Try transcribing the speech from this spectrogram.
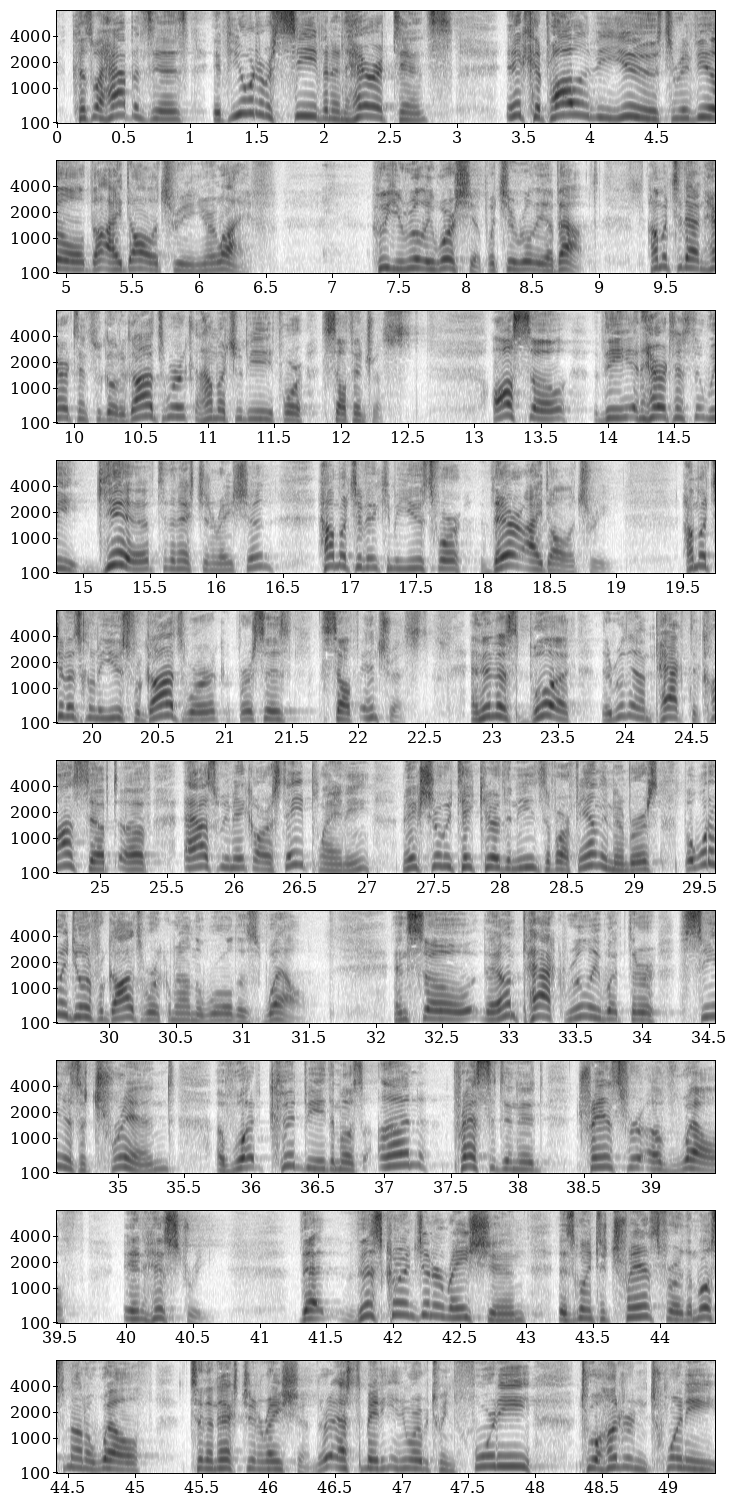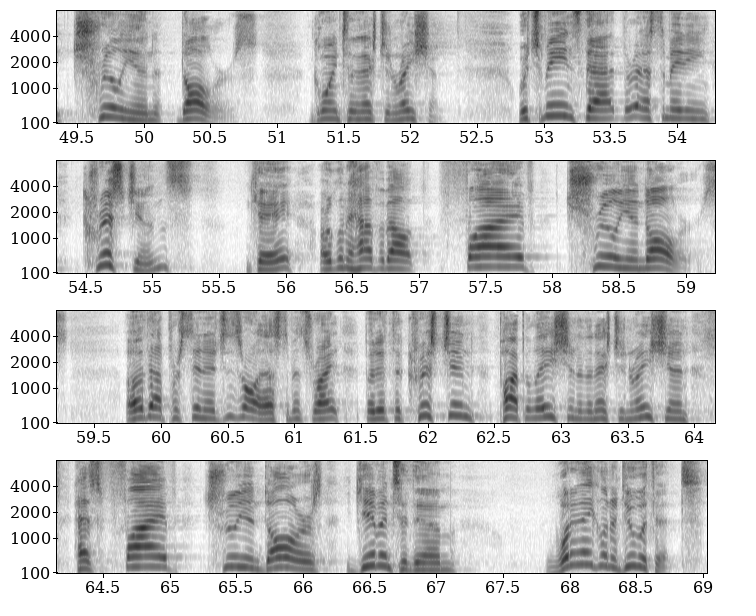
Because what happens is, if you were to receive an inheritance, it could probably be used to reveal the idolatry in your life, who you really worship, what you're really about. How much of that inheritance would go to God's work, and how much would be for self interest. Also, the inheritance that we give to the next generation, how much of it can be used for their idolatry? How much of it's going to be used for God's work versus self interest? And in this book, they really unpack the concept of as we make our estate planning, make sure we take care of the needs of our family members, but what are we doing for God's work around the world as well? And so they unpack really what they're seeing as a trend of what could be the most unprecedented transfer of wealth in history. That this current generation is going to transfer the most amount of wealth to the next generation. They're estimating anywhere between 40 to 120 trillion dollars going to the next generation, which means that they're estimating Christians, okay, are going to have about 5 trillion dollars. Of that percentage, these are all estimates, right? But if the Christian population in the next generation has $5 trillion given to them, what are they going to do with it?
